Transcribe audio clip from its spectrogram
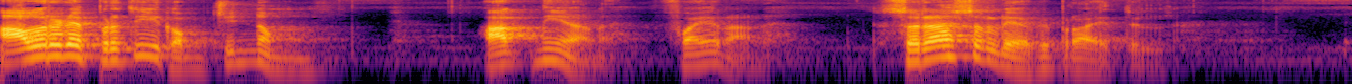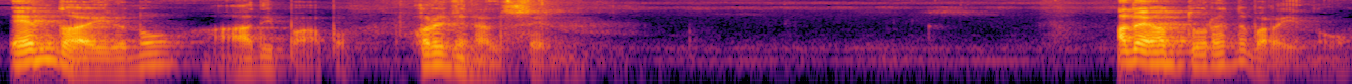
അവരുടെ പ്രതീകം ചിഹ്നം അഗ്നിയാണ് ഫയറാണ്. സ്വരാഷ്ട്രരുടെ അഭിപ്രായത്തിൽ എന്തായിരുന്നു ആദിപാപം ഒറിജിനൽ സിൻ? അദ്ദേഹം തുറന്നു പറയുന്നു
